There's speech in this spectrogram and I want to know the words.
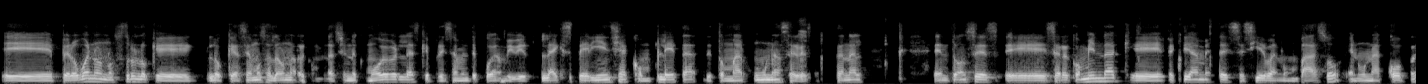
Eh, pero bueno, nosotros lo que, lo que hacemos al dar una recomendación de cómo beberla es que precisamente puedan vivir la experiencia completa de tomar una cerveza artesanal. Entonces, eh, se recomienda que efectivamente se sirva en un vaso, en una copa.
